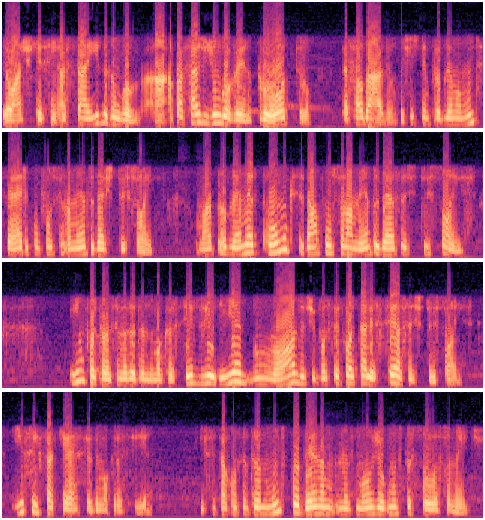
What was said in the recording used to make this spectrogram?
Eu acho que assim, a saída de um a passagem de um governo para o outro é saudável. A gente tem um problema muito sério com o funcionamento das instituições o maior problema é como que se dá o funcionamento dessas instituições. E um fortalecimento da democracia viria do modo de você fortalecer essas instituições. Isso enfraquece a democracia. Isso está concentrando muito poder na, nas mãos de algumas pessoas somente.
